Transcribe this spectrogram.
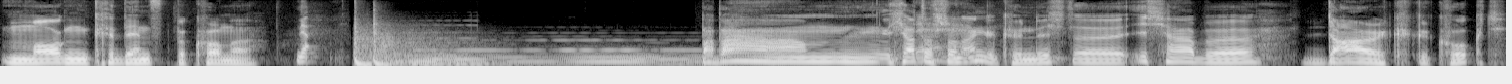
morgen kredenzt bekomme. Ja. Babam! Ich hatte das schon angekündigt. Äh, Ich habe Dark geguckt.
